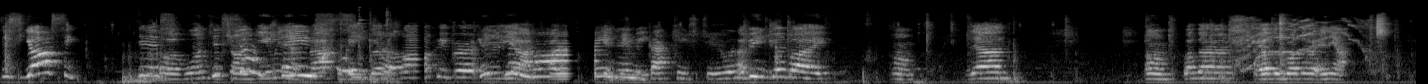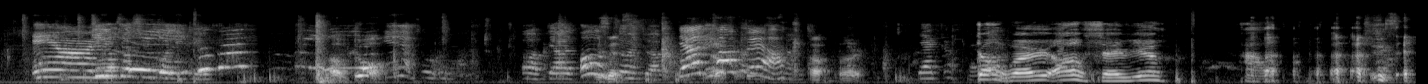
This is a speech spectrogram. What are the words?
This Yossi. This. Uh, one to This Sean some Gaming cave and back again. paper. Got smart paper You and can yeah. mine I can hear in the me. back cave too. I've been joined by um dad, um brother, my other brother, and yeah. And. Jingle Toast is recording too. Oh, cool. And yeah, so, uh, dad. Oh, Is it- going to. Dad, come back. Oh, alright. Dad, come back. Don't worry, I'll save you. Ow. Who said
